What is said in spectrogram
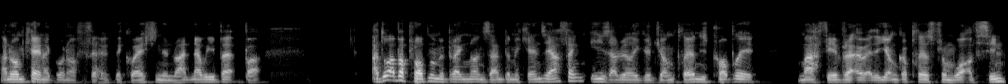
I know I'm kind of going off the, the question and ranting a wee bit, but I don't have a problem with bringing on Xander McKenzie. I think he's a really good young player, and he's probably my favourite out of the younger players from what I've seen.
